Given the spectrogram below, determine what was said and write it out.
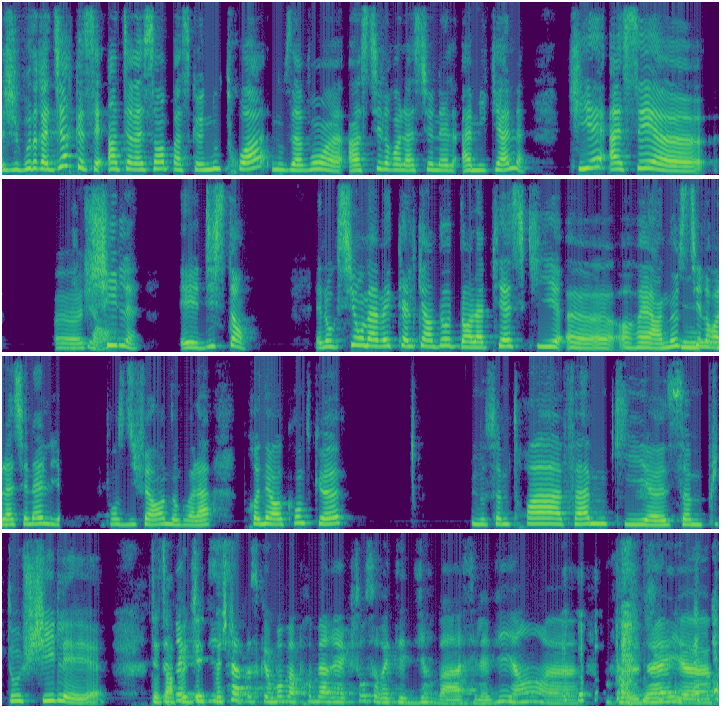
je voudrais dire que c'est intéressant parce que nous trois, nous avons un, style relationnel amical qui est assez euh, euh, chill et distant. Et donc, si on avait quelqu'un d'autre dans la pièce qui euh, aurait un autre style mmh. relationnel, il y aurait une réponse différente. Donc voilà, prenez en compte que nous sommes trois femmes qui euh, sommes plutôt chill et euh, peut-être un peu détachées. ça parce que moi, ma première réaction, ça aurait été de dire, bah, c'est la vie, hein, euh, faire le deuil, euh,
